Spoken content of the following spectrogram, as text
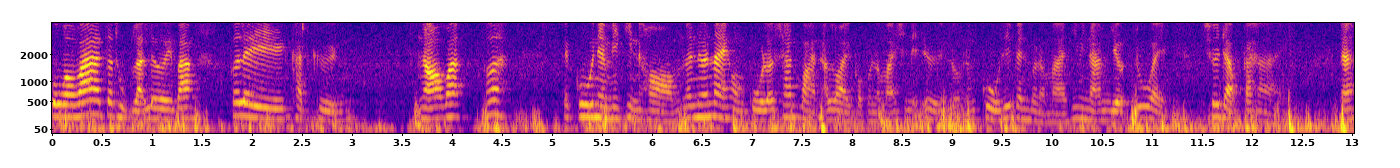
กลัวว่าจะถูกละเลยบ้าง ก็เลยขัดขืนเนาะว่าเฮ้ย แต่กูเนี่ยมีกลิ่นหอม และเนื้อในของกูรสชาติหวานอร่อยกว่าผลไม้ชนิดอื่นรวมทั้งกูที่เป็นผลไม้ที่มีน้ำเยอะด้วย ช่วยดับกระหายนะ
